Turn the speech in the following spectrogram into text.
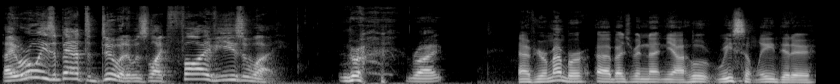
they were always about to do it. It was like five years away. right. Now, if you remember, uh, Benjamin Netanyahu recently did a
